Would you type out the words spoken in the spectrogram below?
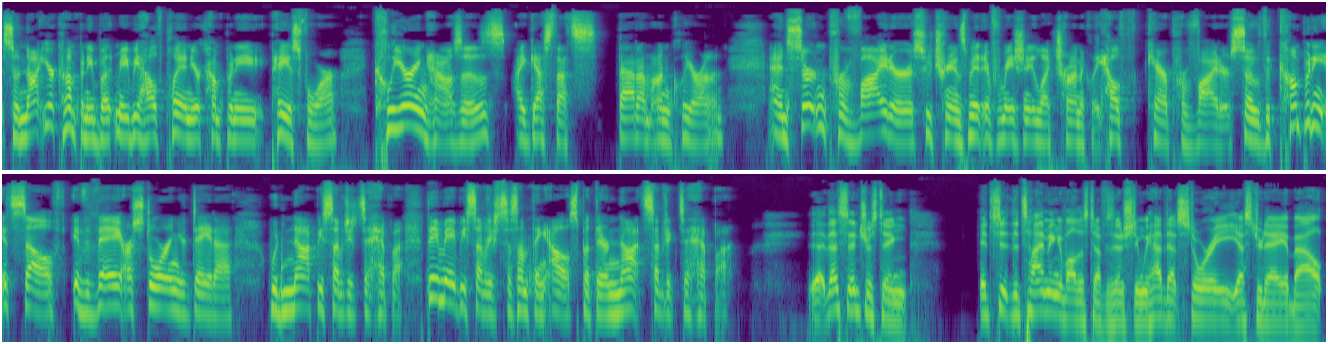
So not your company, but maybe a health plan your company pays for. Clearinghouses, I guess that's that I'm unclear on. And certain providers who transmit information electronically, healthcare providers. So the company itself, if they are storing your data, would not be subject to HIPAA. They may be subject to something else, but they're not subject to HIPAA. Yeah, that's interesting. It's the timing of all this stuff is interesting. We had that story yesterday about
